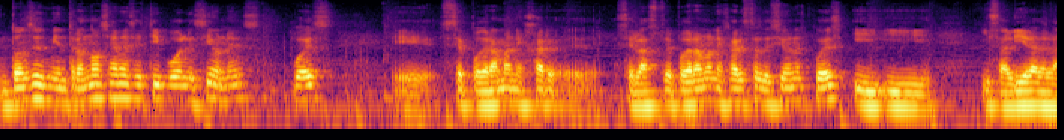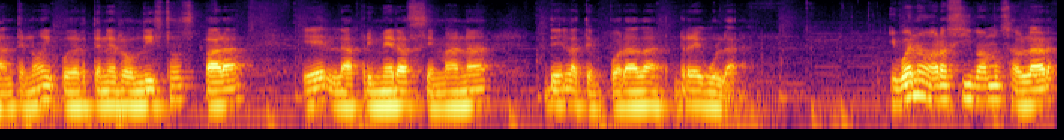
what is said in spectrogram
Entonces, mientras no sean ese tipo de lesiones, pues eh, se podrá manejar, eh, se las se manejar estas lesiones, pues, y, y, salir adelante, ¿no? Y poder tenerlos listos para la primera semana de la temporada regular. Y bueno, ahora sí vamos a hablar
